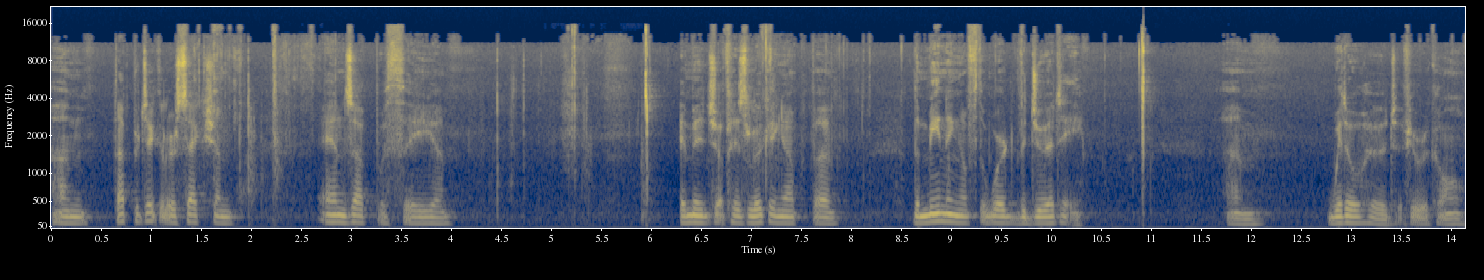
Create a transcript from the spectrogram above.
Um, that particular section ends up with the uh, image of his looking up uh, the meaning of the word viduity. Um, widowhood, if you recall,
